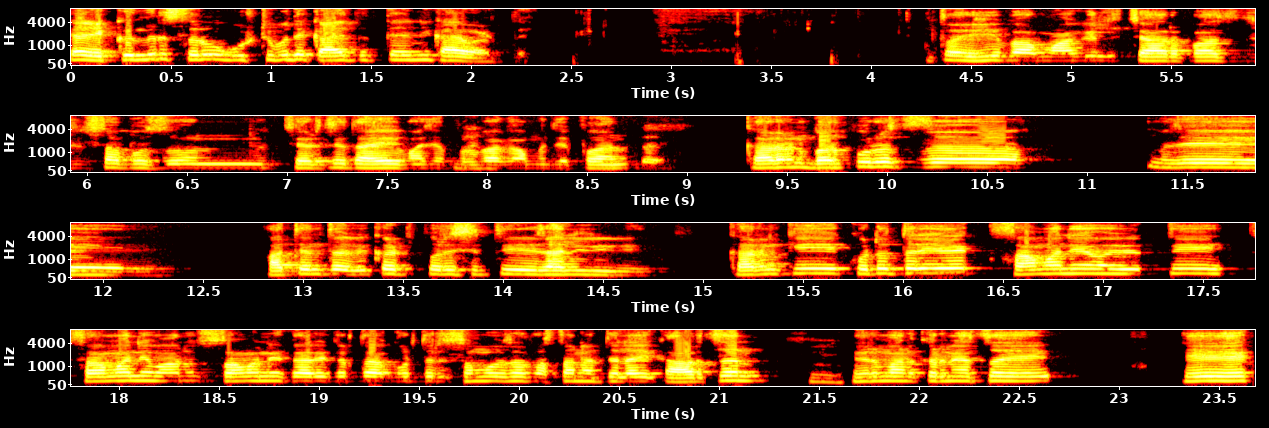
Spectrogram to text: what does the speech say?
या एकंदरीत सर्व गोष्टीमध्ये काय तथ्य आणि काय वाटतंय? तर ही बाब मागील चार पाच दिवसापासून चर्चेत आहे माझ्या प्रभागामध्ये पण. कारण भरपूरच म्हणजे अत्यंत विकट परिस्थिती झालेली. कारण की कुठंतरी एक सामान्य व्यक्ती सामान्य माणूस सामान्य कार्यकर्ता कुठेतरी समोर जात असताना त्याला एक अडचण. निर्माण करण्याचं हे एक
